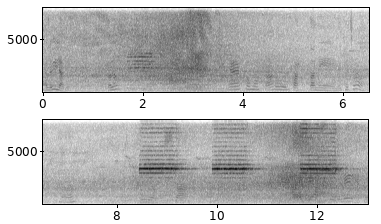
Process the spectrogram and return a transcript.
ভালোই লাগে। বলো। এখনও কারোর পাত্তা নেই, দেখেছ? হ্যাঁ? কি অবস্থা? হাওয়াতে আসতে বলে এখন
